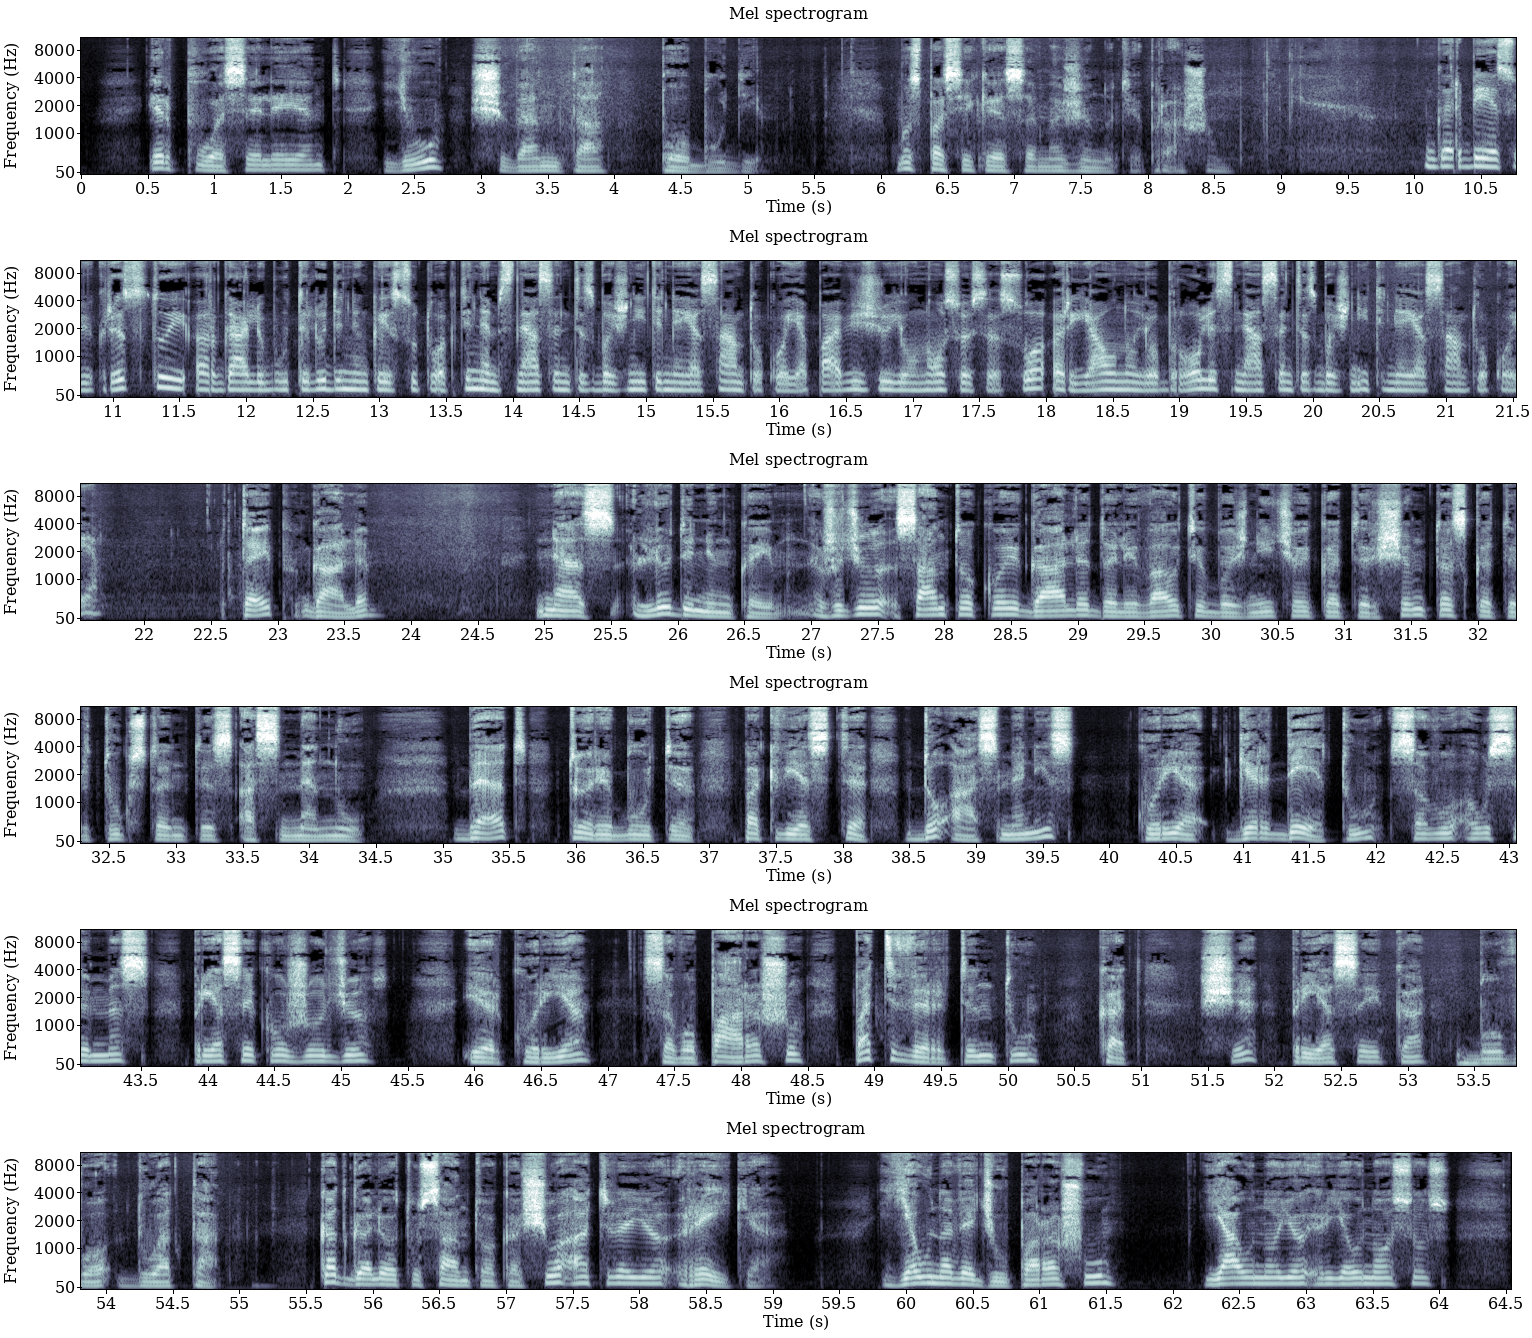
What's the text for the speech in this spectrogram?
ir puoselėjant jų šventą pobūdį. Mus pasiekė esame žinutė, prašom. Garbėzui Kristui, ar gali būti liudininkai su tuoktinėms nesantis bažnytinėje santokoje, pavyzdžiui, jaunosios sesuo ar jaunojo brolis nesantis bažnytinėje santokoje? Taip, gali nes liudininkai, žodžiu, santokoj gali dalyvauti bažnyčioj, kad ir šimtas, kad ir tūkstantis asmenų. Bet turi būti pakviesti du asmenys, kurie girdėtų savo ausimis priesaiko žodžius ir kurie savo parašu patvirtintų, kad ši priesaika buvo duota. Kad galiotų santuoka šiuo atveju reikia jaunavedžių parašų, jaunojo ir jaunosios,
